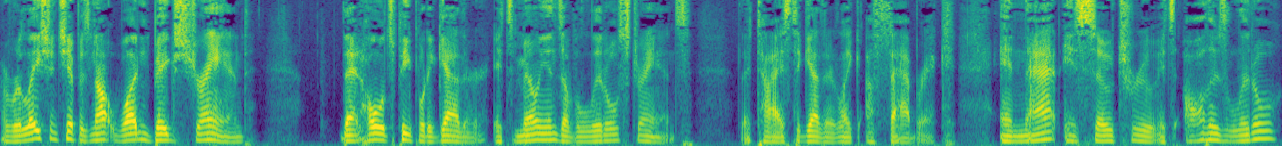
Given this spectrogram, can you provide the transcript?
a relationship is not one big strand that holds people together. It's millions of little strands that ties together like a fabric. And that is so true. It's all those little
